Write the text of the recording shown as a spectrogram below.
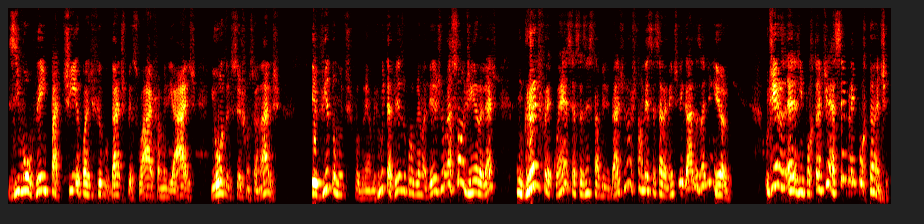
Desenvolver empatia com as dificuldades pessoais, familiares e outras de seus funcionários evitam muitos problemas. Muitas vezes o problema deles não é só o dinheiro, aliás, com grande frequência essas instabilidades não estão necessariamente ligadas a dinheiro. O dinheiro é importante? É, sempre é importante.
